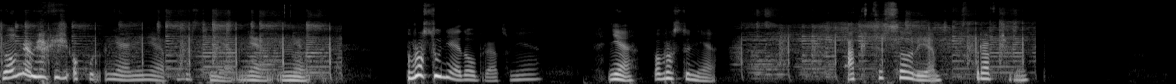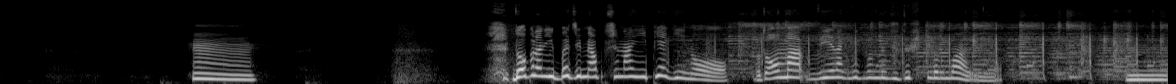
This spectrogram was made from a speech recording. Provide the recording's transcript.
Czy on miał jakieś okulary? Nie, nie, nie, po prostu nie, nie, nie. Po prostu nie, dobra, co nie? Nie, po prostu nie. Akcesorie. Sprawdźmy. Dobra, niech będzie miał przynajmniej piegi, no. Bo to on ma jednak wyglądać dość normalnie. Hmm.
